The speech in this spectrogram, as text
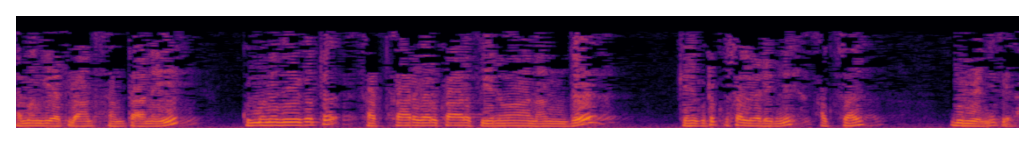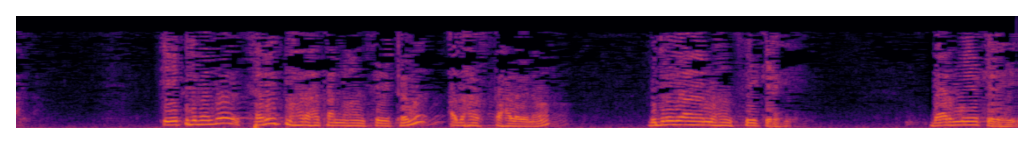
තමන්ගේ අතුලාන්ත సంతානයේ කුමන දෙයකට සත්කාර ගරුකාර තියනවා නන්ද කෙනෙකුට කුසල් වැඩෙන්නේ අකුසල් දුරු වෙන්නේ කියලා. ඒ පිළිබඳව සරිත් මහ රහතන් වහන්සේටම අදහස් පහළ වෙනවා බුදුරජාණන් වහන්සේ කෙරෙහි ධර්මයේ කෙරෙහි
